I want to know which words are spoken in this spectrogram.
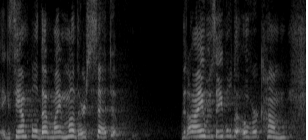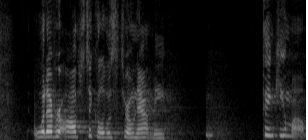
example that my mother set that I was able to overcome whatever obstacle was thrown at me. Thank you, Mom.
